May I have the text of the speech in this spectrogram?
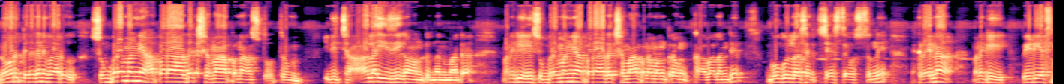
నోరు తిరగని వారు సుబ్రహ్మణ్య అపరాధ క్షమాపణ స్తోత్రం. ఇది చాలా ఈజీగా ఉంటుందన్నమాట. మనకి సుబ్రహ్మణ్య అపరాధ క్షమాపణ మంత్రం కావాలంటే గూగుల్లో సెర్చ్ చేస్తే వస్తుంది. ఎక్కడైనా మనకి పీడిఎఫ్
